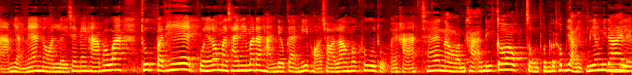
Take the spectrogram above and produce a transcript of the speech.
3 อย่างแน่นอนเลยใช่ไหมคะ เพราะว่าทุกประเทศควรจะต้องมาใช้ในมาตรฐานเดียวกันที่ผอชอเล่าเมื่อครู่ถูกไหมคะแน่นอนค่ะ อันนี้ก็ส่งผลกระทบอย่างหลีกเลี่ยงไม่ได้เลย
